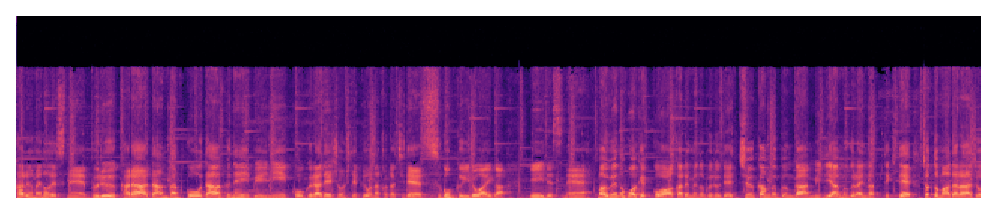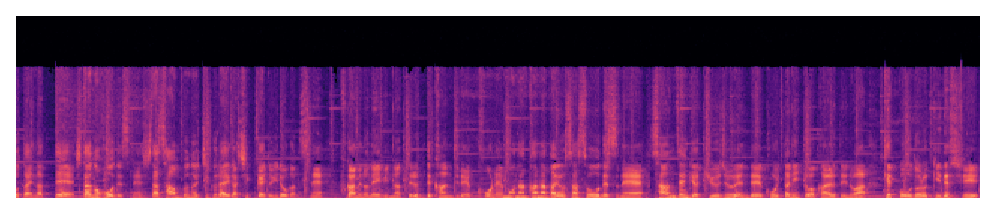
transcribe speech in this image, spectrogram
明るめのですねブルーからだんだんこうダークネイビーにこうグラデーションしていくような形ですごく色合いがいいですね、まあ、上の方は結構明るめのブルーで中間部分がミディアムぐらいになってきてちょっとまだらな状態になって下の方ですね下3分の1ぐらいがしっかりと色がですね深めのネイビーになってるって感じでこれもなかなか良さそうですね。3990円でこういったニットが買えるというのは結構驚きですし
